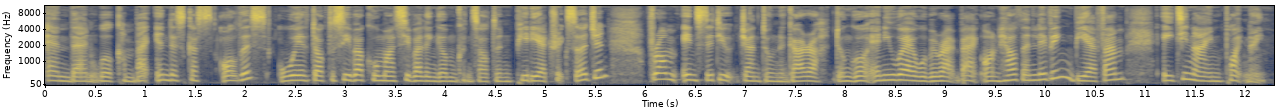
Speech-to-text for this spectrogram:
and then we'll come back and discuss all this with Dr. Siva Kumar Sivalingam, consultant pediatric surgeon from Institute Jantung Negara. Don't go anywhere. We'll be right back on Health and Living, BFM 89.9.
